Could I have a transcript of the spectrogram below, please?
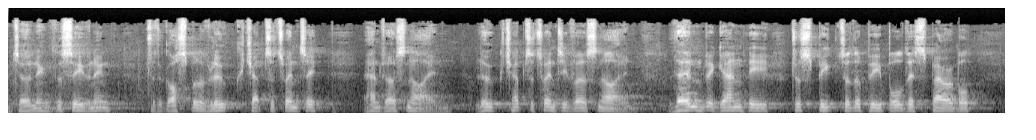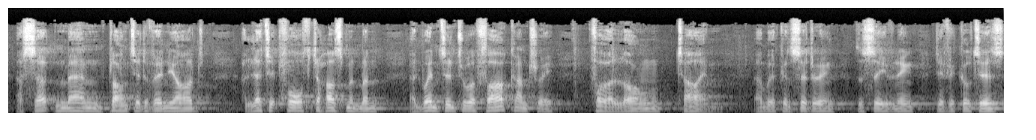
I'm turning this evening to the Gospel of Luke, chapter 20 and verse 9. Luke chapter 20, verse 9. Then began he to speak to the people this parable A certain man planted a vineyard and let it forth to husbandmen and went into a far country for a long time. And we're considering this evening difficulties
